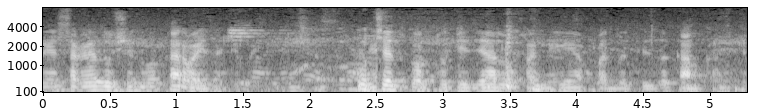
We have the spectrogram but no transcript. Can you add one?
तर या सगळ्या दोषींवर कारवाई झाली पाहिजे. निषेध करतो की ज्या लोकांनी या पद्धतीचं काम करतं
